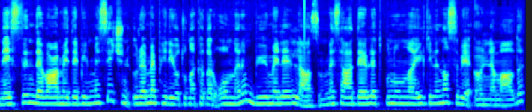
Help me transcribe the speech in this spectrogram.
Neslin devam edebilmesi için üreme periyoduna kadar onların büyümeleri lazım. Mesela devlet bununla ilgili nasıl bir önlem aldı?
